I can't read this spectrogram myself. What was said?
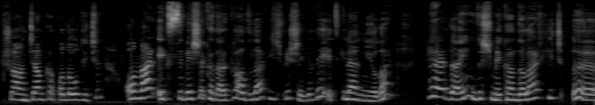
şu an cam kapalı olduğu için onlar eksi 5'e kadar kaldılar. Hiçbir şekilde etkilenmiyorlar. Her daim dış mekandalar hiç e,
